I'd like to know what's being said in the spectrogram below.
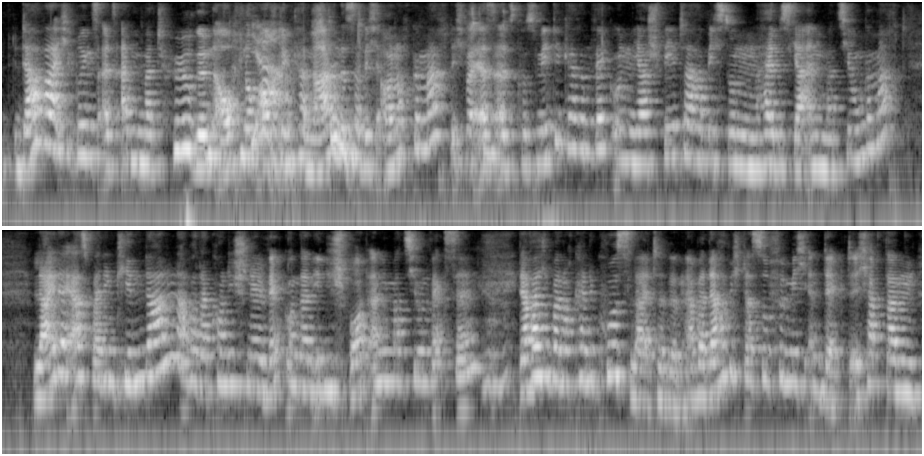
da war ich übrigens als Animateurin auch noch ja, auf dem Kanal. Stimmt. Das habe ich auch noch gemacht. Ich war stimmt. erst als Kosmetikerin weg und ein Jahr später habe ich so ein halbes Jahr Animation gemacht. Leider erst bei den Kindern, aber da konnte ich schnell weg und dann in die Sportanimation wechseln. Mhm. Da war ich aber noch keine Kursleiterin, aber da habe ich das so für mich entdeckt. Ich habe dann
